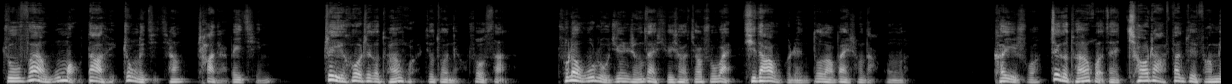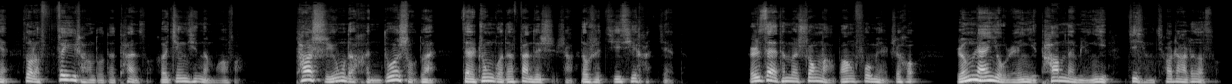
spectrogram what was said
主犯吴某大腿中了几枪，差点被擒。这以后，这个团伙就做鸟兽散了。除了吴汝军仍在学校教书外，其他五个人都到外省打工了。可以说，这个团伙在敲诈犯罪方面做了非常多的探索和精心的模仿。他使用的很多手段，在中国的犯罪史上都是极其罕见的。而在他们双马帮覆灭之后，仍然有人以他们的名义进行敲诈勒索，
